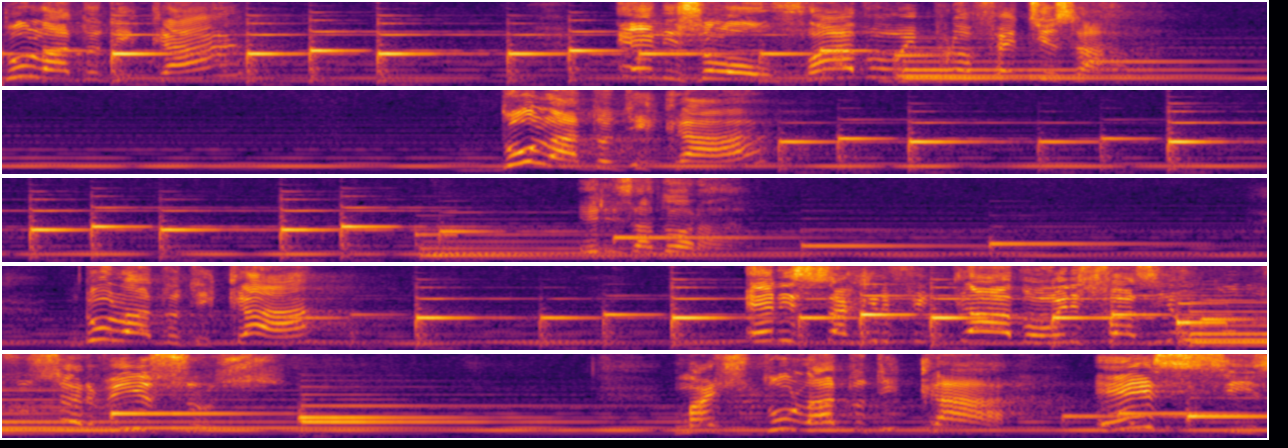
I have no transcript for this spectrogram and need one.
Do lado de cá, eles louvavam e profetizavam. Do lado de cá, eles adoravam. Do lado de cá, eles sacrificavam, eles faziam todos os serviços. Mas do lado de cá, esses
